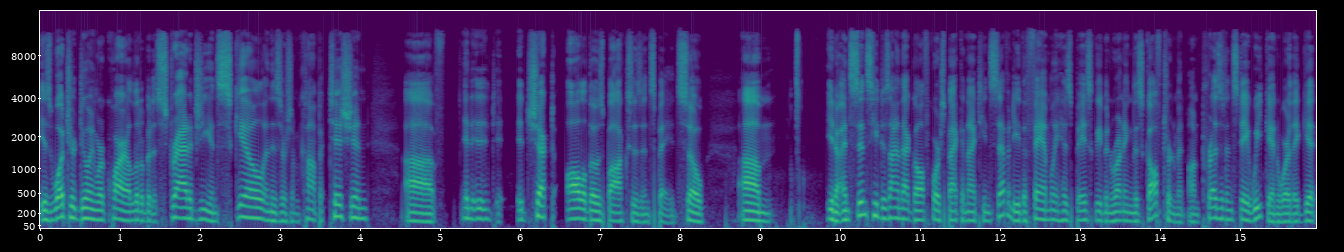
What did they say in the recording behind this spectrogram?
is what you're doing require a little bit of strategy and skill? And is there some competition? Uh, it, it, it checked all of those boxes in spades. So, um, you know, and since he designed that golf course back in 1970, the family has basically been running this golf tournament on President's Day weekend, where they get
